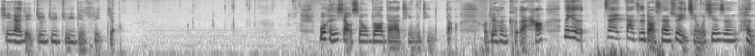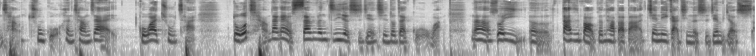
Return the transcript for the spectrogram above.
吸奶嘴啾啾啾，一边睡觉。我很小声，我不知道大家听不听得到。我觉得很可爱。好，那个在大只宝三岁以前，我先生很常出国，很常在国外出差。多长？大概有三分之一的时间其实都在国外，那所以呃，大只宝跟他爸爸建立感情的时间比较少。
